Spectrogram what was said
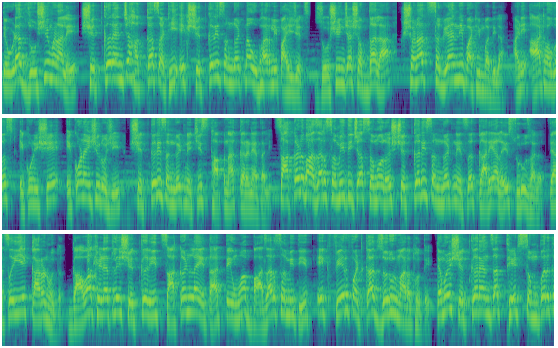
तेवढ्यात जोशी म्हणाले शेतकऱ्यांच्या हक्कासाठी एक शेतकरी संघटना उभारली पाहिजेच. जोशींच्या शब्दाला क्षणात सगळ्यांनी पाठिंबा दिला आणि आठ ऑगस्ट एकोणीसशे एकोणऐंशी रोजी शेतकरी संघटनेची स्थापना करण्यात आली. चाकण बाजार समितीच्या समोरच शेतकरी संघटनेचं कार्यालय सुरू झालं. त्याचंही एक कारण होतं. गावाखेड्यातले शेतकरी चाकणला येतात तेव्हा बाजार समितीत एक फेरफटका जरूर मारत होते. त्यामुळे शेतकऱ्यांचा थेट संपर्क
